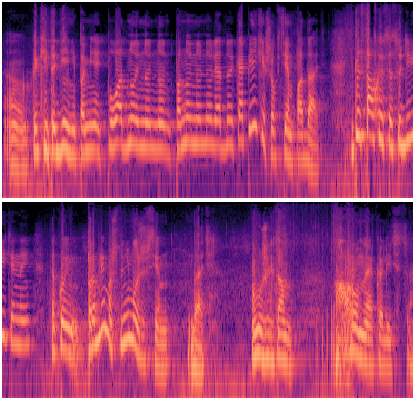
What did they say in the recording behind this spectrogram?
э, какие-то деньги поменять по 1,00, по 0,001 копейки, чтобы всем подать. И ты сталкиваешься с удивительной такой проблемой, что не можешь всем дать. Он уже их там огромное количество,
